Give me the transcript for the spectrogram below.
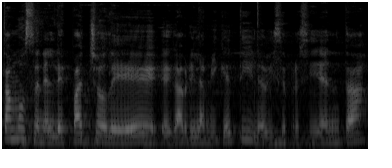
Estamos en el despacho de eh, Gabriela Michetti, la vicepresidenta,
